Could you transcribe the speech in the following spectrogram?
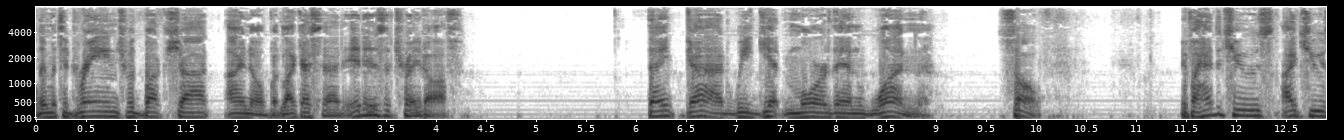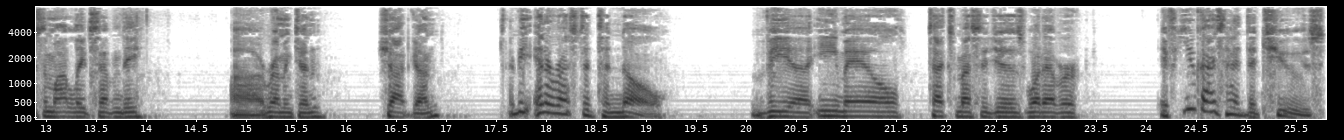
Limited range with buckshot, I know, but like I said, it is a trade-off thank God we get more than one. So, if I had to choose, I choose the Model 870 uh, Remington shotgun. I'd be interested to know via email, text messages, whatever. If you guys had to choose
